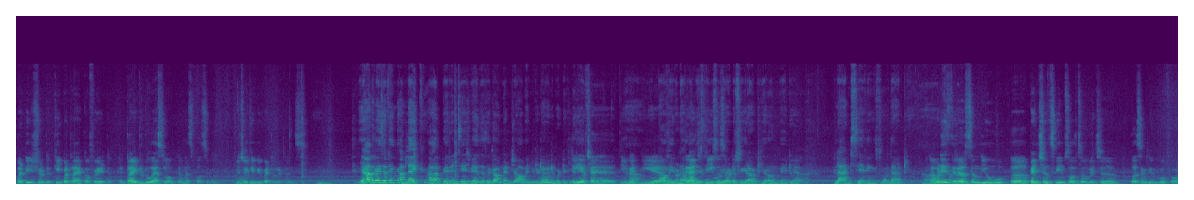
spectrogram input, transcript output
but you should keep a track of it and try to do as long term as possible which will give you better returns Mm. Yeah, otherwise, I think unlike our parents' age where there's a government job and you retire at a Mm, particular age, TF, you get uh, TF, now you don't have all these things, so you have to figure out your own way to yeah. plan savings for Mm. that. uh, Nowadays, fund. there are some new uh, pension schemes also which a Mm. person can go for.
